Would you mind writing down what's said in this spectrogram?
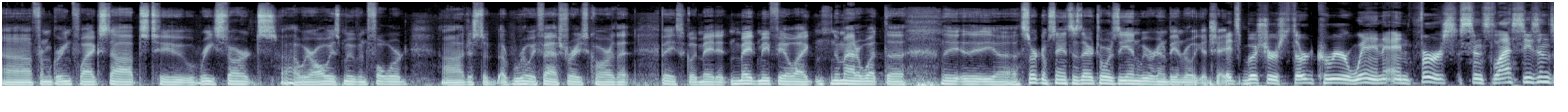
uh, from green flag stops to restarts. Uh, we were always moving forward. Uh, just a, a, really fast race car that basically made it made me feel like no matter what the the, the uh, circumstances there towards the end, we were going to be in really good shape. It's Buescher's third career win and first since last season's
